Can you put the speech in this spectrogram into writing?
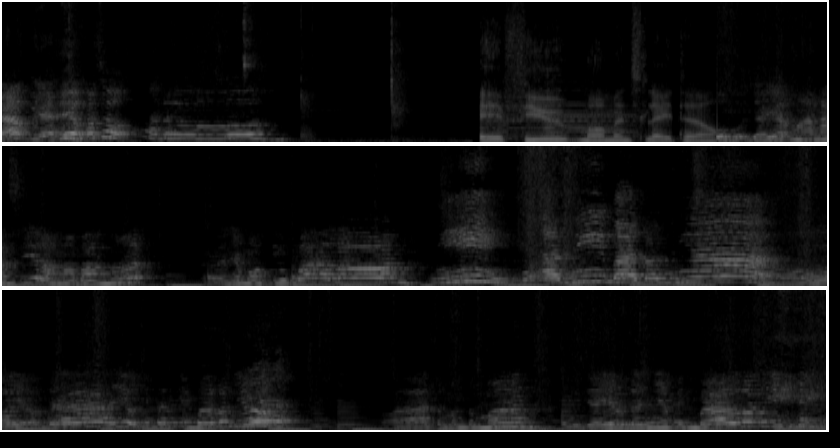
Bu Jaya, yuk masuk. Aduh. A few moments later. Oh, Bu Jaya mana sih? Lama banget. Katanya mau tiup balon. Nih, Bu Ani balonnya. Oh, ya udah. Yuk kita tiup balon yuk. Wah, teman-teman. Bu Jaya udah nyiapin balon nih.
